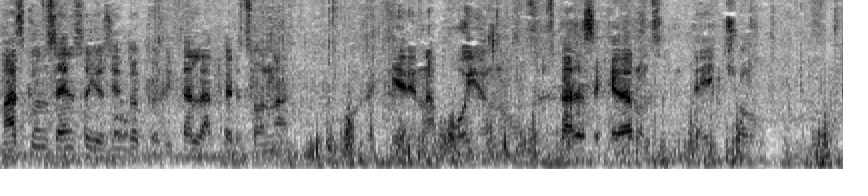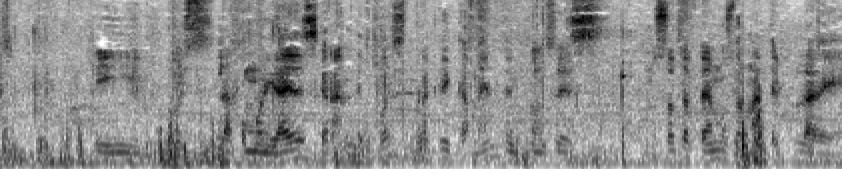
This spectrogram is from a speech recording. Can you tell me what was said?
Más consenso, yo siento que ahorita la persona requieren apoyo, ¿no? Sus casas se quedaron sin techo y pues la comunidad es grande, pues prácticamente. Entonces, nosotros tenemos una matrícula de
